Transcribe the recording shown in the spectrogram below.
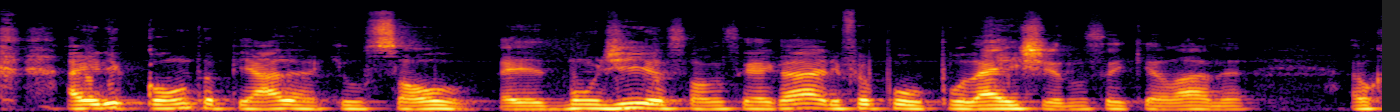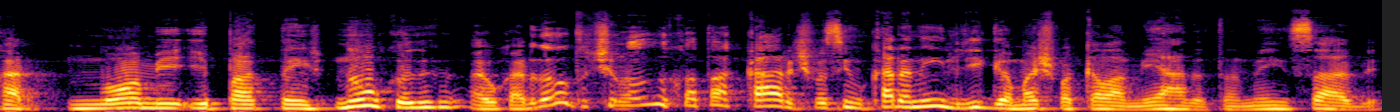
Aí ele conta a piada né, que o sol. Aí, Bom dia, sol, não sei o que. Ah, ele foi pro, pro leste, não sei o que lá, né? Aí o cara, nome e patente. Não, aí o cara, não, tô tirando com a tua cara. Tipo assim, o cara nem liga mais pra aquela merda também, sabe?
